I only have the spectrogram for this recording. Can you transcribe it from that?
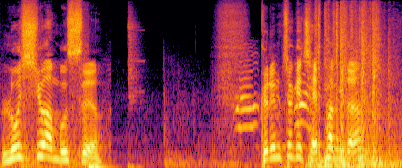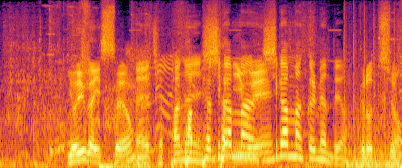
로시와 무스. 그림 쪽에 제파입니다. 여유가 있어요. 네, 재판은 파편탄 시간만 이후에. 시간만 끌면 돼요. 그렇죠.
